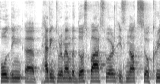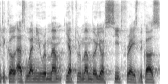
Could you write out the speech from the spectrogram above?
holding, uh, having to remember those passwords is not so critical as when you remember, you have to remember your seed phrase because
